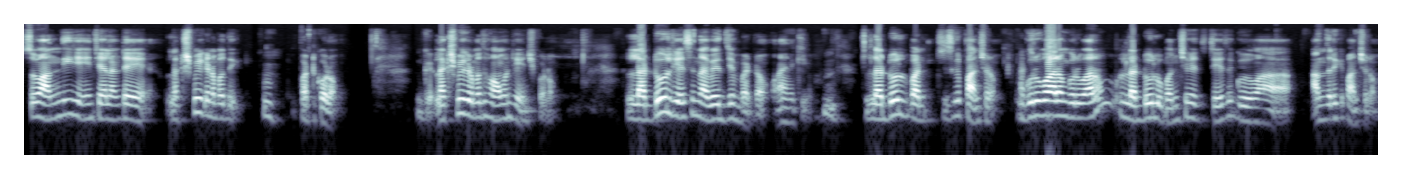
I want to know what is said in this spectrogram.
సో అన్ని ఏం చేయాలంటే లక్ష్మీ గణపతి. పట్టుకోవడం లక్ష్మీ గణపతి హోమం చేయించుకోవడం. లడ్డూలు చేసి నైవేద్యం పెట్టడం ఆయనకి. లడ్డూలు పం- తీసుకుని పంచడం. గురువారం గురువారం లడ్డూలు మంచిగా చేసి అందరికి పంచడం.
